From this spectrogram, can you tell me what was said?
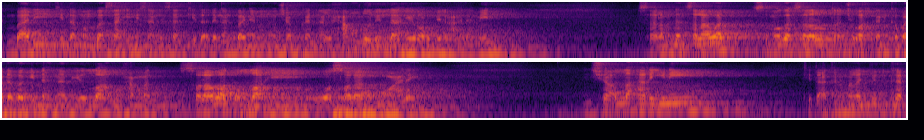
Kembali kita membasahi lisan-lisan kita dengan banyak mengucapkan alhamdulillahi rabbil alamin. Salam dan salawat semoga selalu tercurahkan kepada baginda Nabiullah Muhammad salawatullahi wa salamuhu alaihi. Insyaallah hari ini kita akan melanjutkan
